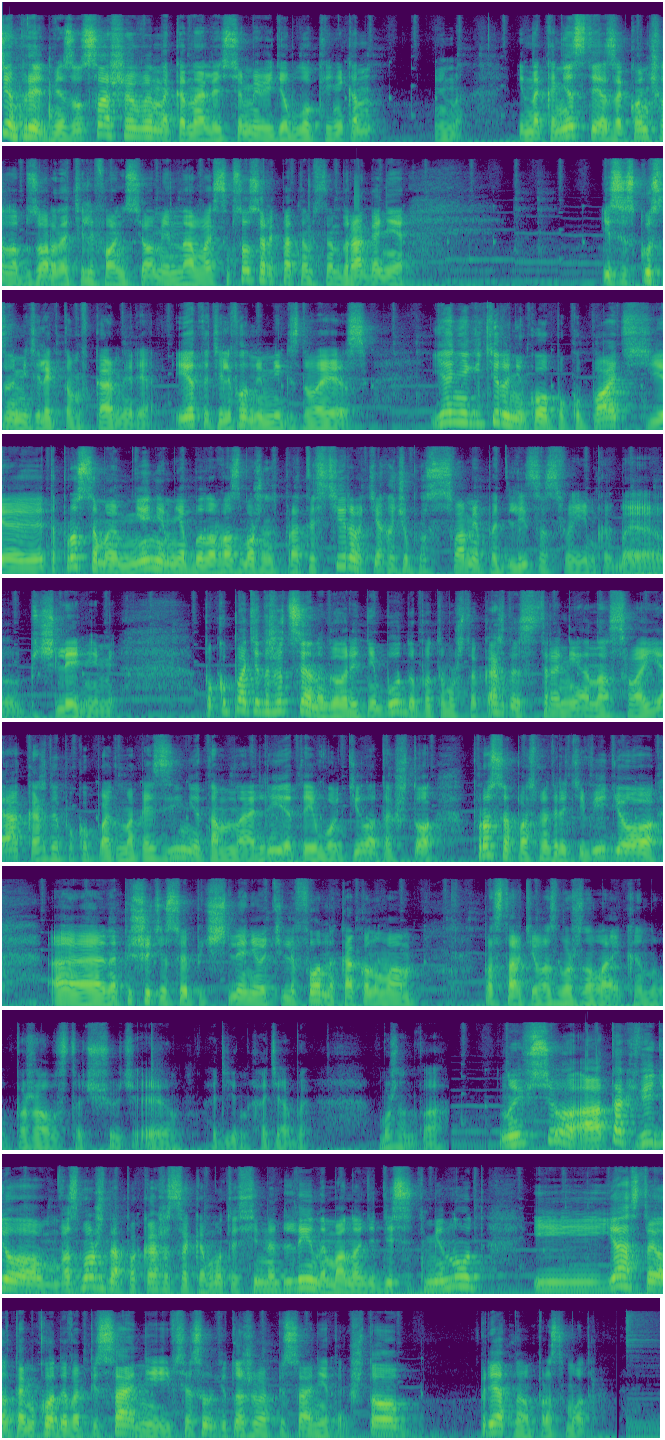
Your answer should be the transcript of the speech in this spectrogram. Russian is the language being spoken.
Всем привет, меня зовут Саша, вы на канале Xiaomi Видеоблог. И, не и наконец-то я закончил обзор на телефон Xiaomi на 845-м Snapdragon и с искусственным интеллектом в камере. И это телефон Mi Mix 2S. Я не агитирую никого покупать, я... это просто мое мнение, мне была возможность протестировать, я хочу просто с вами поделиться своим как бы впечатлениями. Покупать я даже цену говорить не буду, потому что каждой стране она своя, каждый покупает в магазине, там на Али, это его дело, так что просто посмотрите видео, э, напишите свое впечатление от телефона, как он вам, поставьте, возможно, лайк, ну, пожалуйста, чуть-чуть, э, один хотя бы, можно два. Ну и все, а так видео, возможно, покажется кому-то сильно длинным, оно идет 10 минут, и я оставил тайм-коды в описании, и все ссылки тоже в описании, так что приятного просмотра.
